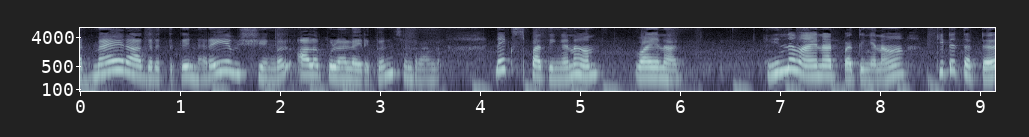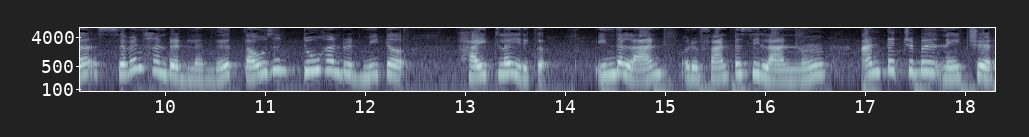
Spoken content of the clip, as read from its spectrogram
அட்மையர் ஆகிறதுக்கு நிறைய விஷயங்கள் ஆலப்புழாவில் இருக்குதுன்னு சொல்கிறாங்க நெக்ஸ்ட் பார்த்திங்கன்னா வயநாடு. இந்த வயநாடு பார்த்திங்கன்னா கிட்டத்தட்ட செவன் ஹண்ட்ரட்லேருந்து தௌசண்ட் டூ ஹண்ட்ரட் மீட்டர் ஹைட்டில் இருக்குது இந்த லேண்ட் ஒரு ஃபேண்டசி லேண்ட்னும் அன்டச்சபிள் நேச்சர்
